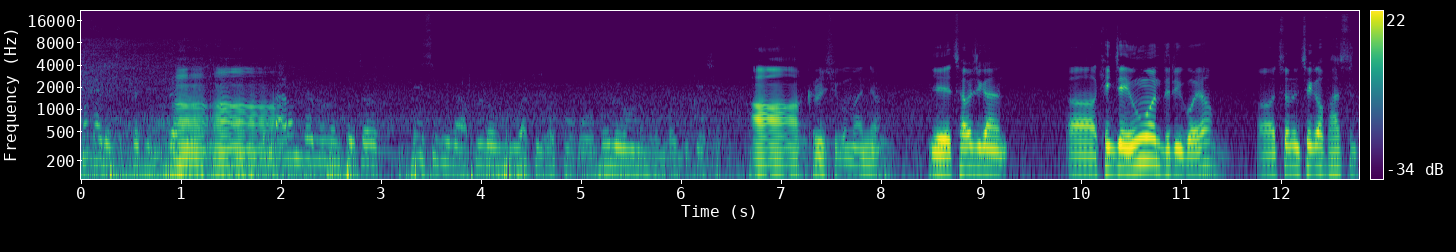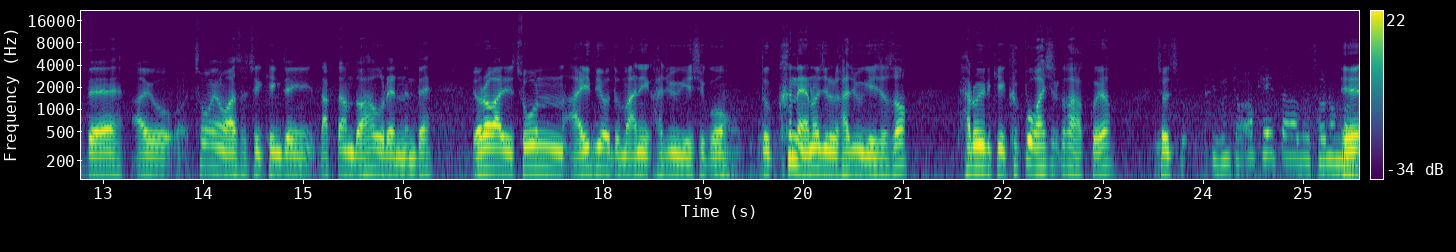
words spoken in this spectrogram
소개를 시켜주는데 어, 어. 나름대로는 또 저 페이스북이나 블로그 같은 거 보고 문의 오는 분들도 계시고 아, 그러시구만요. 예, 좌우지간 어, 굉장히 응원 드리고요. 어, 저는 제가 봤을 때 아유, 처음에 와서 지금 굉장히 낙담도 하고 그랬는데 여러 가지 좋은 아이디어도 많이 가지고 계시고 또 큰 에너지를 가지고 계셔서 바로 이렇게 극복하실 것 같고요. 저 저- 기분 좋게 있다가도 저는 예.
